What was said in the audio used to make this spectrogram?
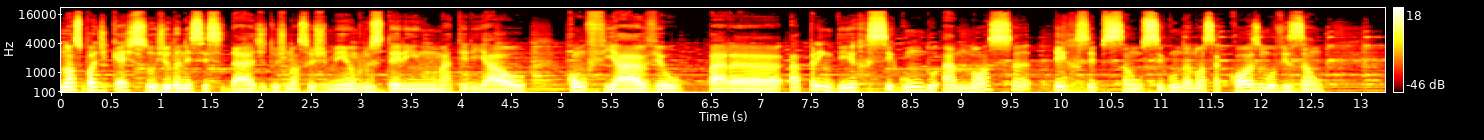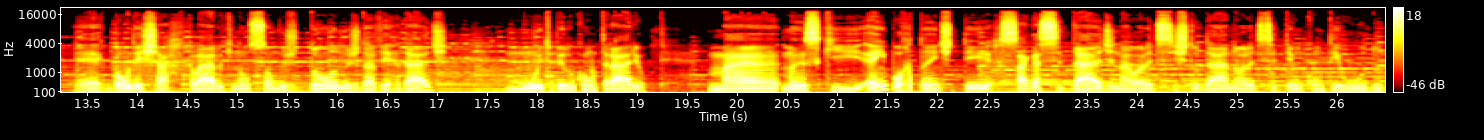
Nosso podcast surgiu da necessidade dos nossos membros terem um material confiável para aprender segundo a nossa percepção, segundo a nossa cosmovisão. É bom deixar claro que não somos donos da verdade, muito pelo contrário mas que é importante ter sagacidade na hora de se estudar, na hora de se ter um conteúdo,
